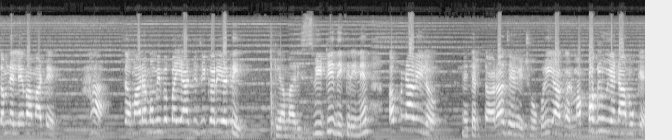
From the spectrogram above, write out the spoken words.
તમને લેવા માટે. હા, તમારા મમ્મી પપ્પાએ આજીજી કરી હતી. કે અમારી સ્વીટી દીકરીને અપનાવી લો. નહીતર તારા જેવી છોકરી આ ઘરમાં પગલું એ ના મૂકે.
